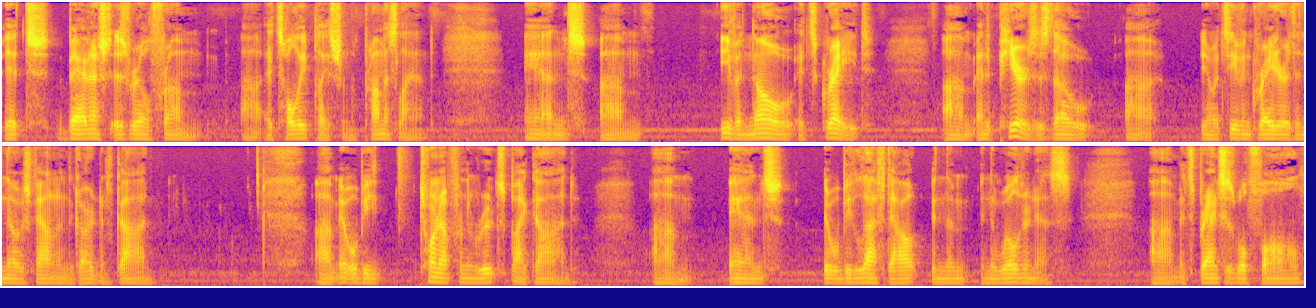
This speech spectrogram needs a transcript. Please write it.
it banished Israel from uh, its holy place, from the promised land. And um, even though it's great, um, and appears as though uh, you know it's even greater than those found in the Garden of God, um, it will be torn up from the roots by God, um, and it will be left out in the in the wilderness. Um, its branches will fall,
